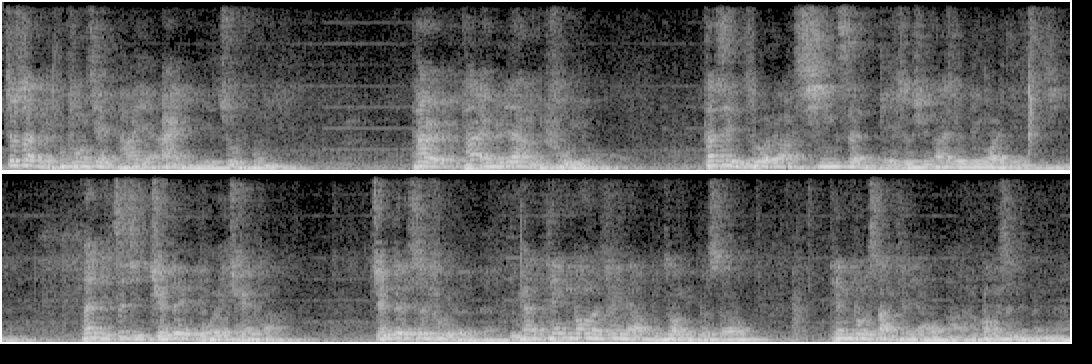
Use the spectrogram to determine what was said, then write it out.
就算你不奉献，他也爱你，也祝福你。他他也会让你富有。但是你如果要兴盛给出去，那就另外一件事情。那你自己绝对不会缺乏，绝对是富有的。你看天空的飞鸟不种也不收，天父尚且养活它，何况是你们呢？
